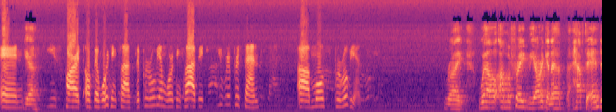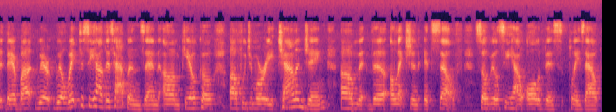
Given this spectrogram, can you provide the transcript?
and yeah. he's part of the working class, the Peruvian working class. It, he represents uh, most Peruvians. Right. Well, I'm afraid we are going to have to end it there, but we're, we'll wait to see how this happens. And um, Keiko uh, Fujimori challenging um, the election itself. So we'll see how all of this plays out.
